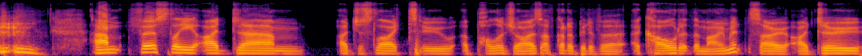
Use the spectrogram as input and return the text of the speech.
um, firstly, I'd um, I'd just like to apologise. I've got a bit of a, a, cold at the moment, so I do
